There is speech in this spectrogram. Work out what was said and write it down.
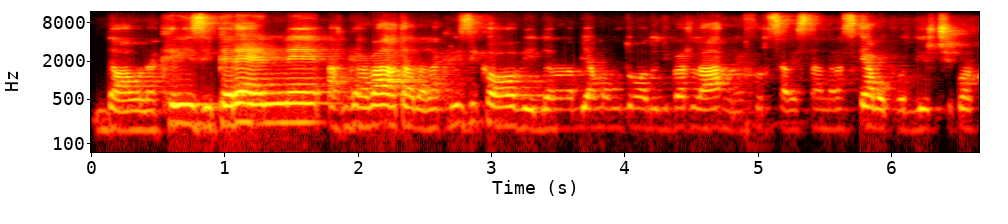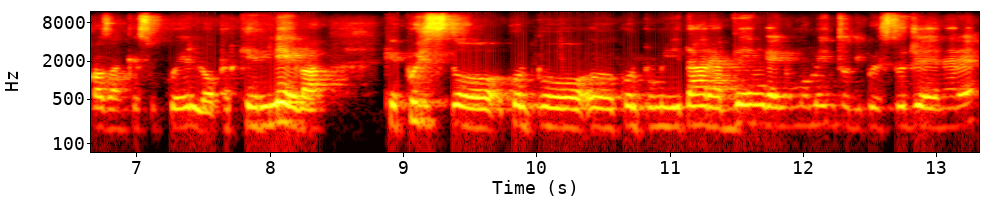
da una crisi perenne aggravata dalla crisi Covid, non abbiamo avuto modo di parlarne, forse Alessandra Schiavo può dirci qualcosa anche su quello, perché rileva che questo colpo, eh, colpo militare avvenga in un momento di questo genere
